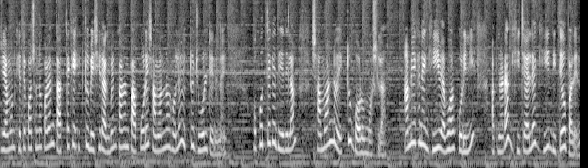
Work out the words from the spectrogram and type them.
যেমন খেতে পছন্দ করেন, তার থেকে একটু বেশি রাখবেন, কারণ পাঁপড়ে সামান্য হলেও একটু ঝোল টেনে নেয়। ওপর থেকে দিয়ে দিলাম সামান্য একটু গরম মশলা। আমি এখানে ঘি ব্যবহার করিনি, আপনারা ঘি চাইলে ঘি দিতেও পারেন।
